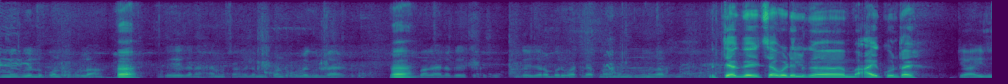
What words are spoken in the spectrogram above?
मी गेलो पंढरपूरला. हां. गाय जरा हाय म्हणून सांगितलं मी पंढरपूरला गेलो डायरेक्ट हां. बघायला गाय ते कशी गाय जरा बरी वाटली आपल्याला म्हणून घेऊन झालो त्या गाईचा वडील कोणता आहे ती आई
